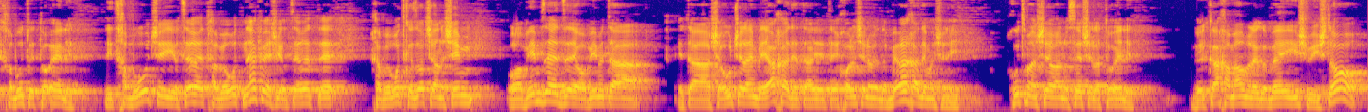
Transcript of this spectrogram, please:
התחברות לתועלת, זה התחברות שהיא יוצרת חברות נפש, היא יוצרת חברות כזאת שאנשים אוהבים זה את זה, אוהבים את, ה, את השהות שלהם ביחד, את, ה, את היכולת שלהם לדבר אחד עם השני, חוץ מאשר הנושא של התועלת. וכך אמרנו לגבי איש ואשתו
